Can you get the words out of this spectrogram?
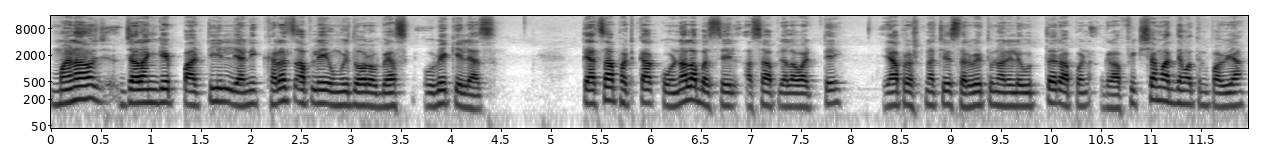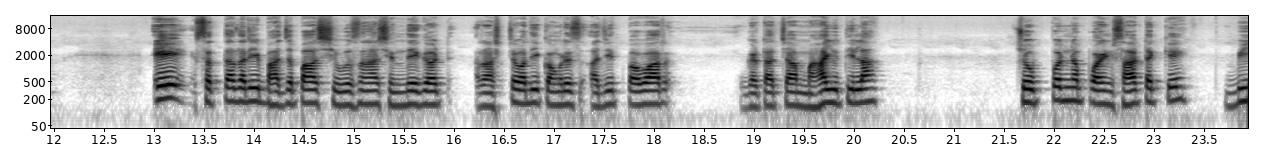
मनोज जरांगे पाटील यांनी खरंच आपले उमेदवार उभ्यास उभे केल्यास त्याचा फटका कोणाला बसेल असं आपल्याला वाटते? या प्रश्नाचे सर्वेतून आलेले उत्तर आपण ग्राफिक्सच्या माध्यमातून पाहूया. ए सत्ताधारी भाजपा शिवसेना शिंदे गट राष्ट्रवादी काँग्रेस अजित पवार गटाच्या महायुतीला चोपन्न पॉईंट सहा टक्के बी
